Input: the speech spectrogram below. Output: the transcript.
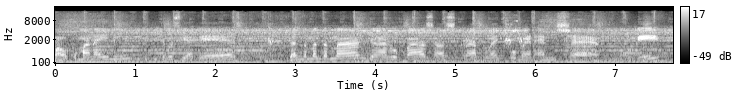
Mau ke mana ini? Ikuti terus ya guys Dan teman-teman jangan lupa subscribe, like, comment, and share. Oke? Mas.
